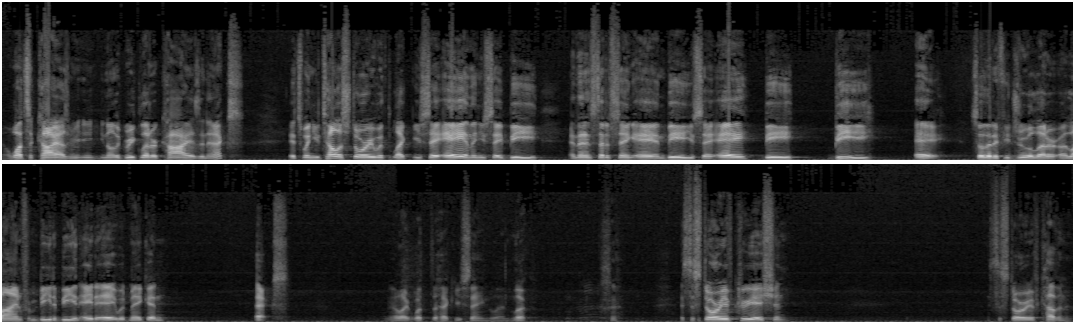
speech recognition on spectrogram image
Now, what's a chiasm? You know the Greek letter chi is an X? It's when you tell a story with, like, you say A and then you say B, and then instead of saying A and B, you say A, B, B, A. So that if you drew a letter, a line from B to B and A to A, it would make an X. You're like, what the heck are you saying, Glenn? Look. it's the story of creation. It's the story of covenant.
